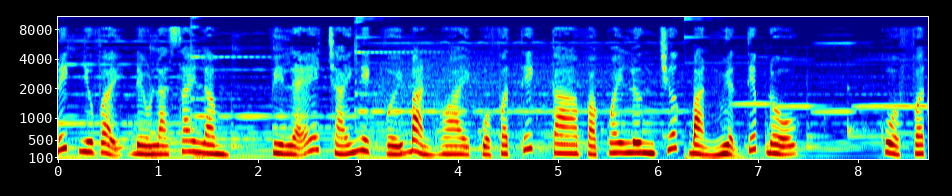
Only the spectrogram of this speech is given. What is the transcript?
đích như vậy đều là sai lầm, vì lẽ trái nghịch với bản hoài của Phật Thích Ca và quay lưng trước bản nguyện tiếp độ của Phật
